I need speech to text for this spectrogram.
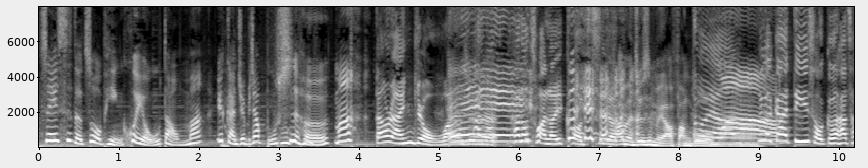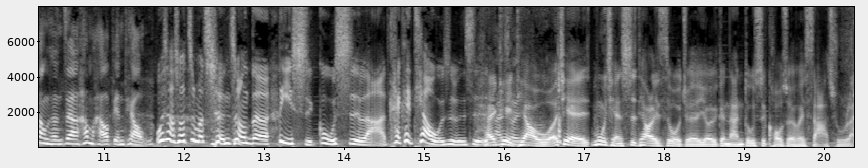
这一次的作品会有舞蹈吗？因为感觉比较不适合 吗？当然有啊，欸、他都喘了一口气了。他们就是没有要放过我们。啊，因为刚才第一首歌他唱成这样，他们还要边跳舞。我想说，这么沉重的历史故事啦，还可以跳舞是不是？还可以跳舞，而且目前试跳了一次，我觉得有一个难度是口水会洒出来，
